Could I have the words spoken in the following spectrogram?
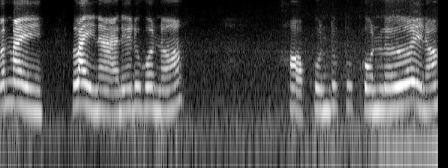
กันใหม่ไล่หนาเด้อทุกคนเนาะขอบคุณทุกๆคนเลยเนาะ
